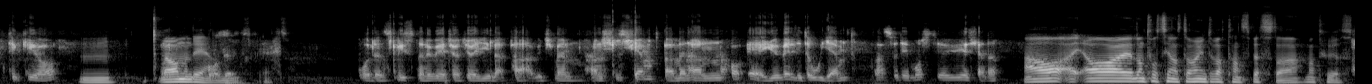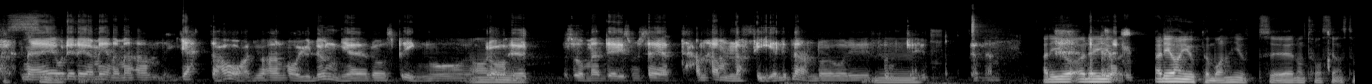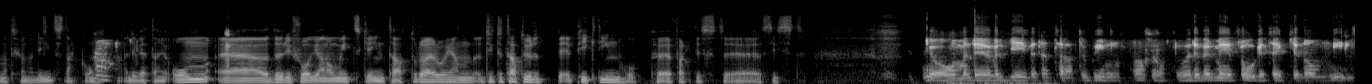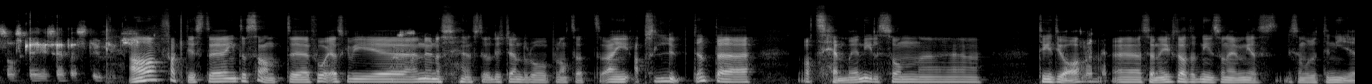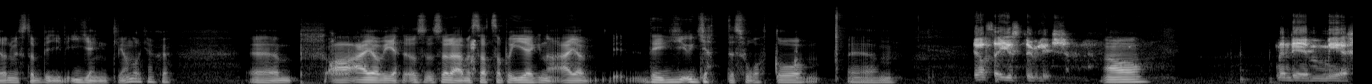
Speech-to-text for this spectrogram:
tycker jag. Mm. Ja, men det är han såklart. Och den lyssnare vet ju att jag gillar Pavic, men han kämpar, men han är ju väldigt ojämn. Alltså det måste jag ju erkänna. Ja, ja, de två senaste har ju inte varit hans bästa matcher. Nej, och det är det jag menar, men han, hjärta har han ju. Han har ju lungor och spring och Ja, bra hög så, men det är som du säger att han hamnar fel ibland och det funkar Mm. ju. Men, Ja, det, är ju- det, är ja, det har han ju uppenbarligen gjort eh, de två senaste matcherna. Det är inget snack om. Det vet han ju om. Eh, Då är det frågan om vi inte ska in Tato där då igen. Jag tyckte Tato gjorde ett pikt inhopp eh, faktiskt sist. ja, men det är väl givet att Tato går in. Alltså, då är det väl mer frågetecken om Nilsson ska ersätta Stulic. Ja, faktiskt. Intressant. Fråga. Ska vi, nu när Stulic ändå då på något sätt, han ju absolut inte varit sämre än Nilsson. Tycker inte jag. Eh, sen är det ju klart att Nilsson är mer liksom, rutinerad, mer stabil egentligen då kanske. Eh, pff, ja, nej, jag vet. Så- Sådär med satsa på egna. Nej, jag, det är ju jättesvårt och... ehm, Jag säger Stulic, ja. men det är mer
